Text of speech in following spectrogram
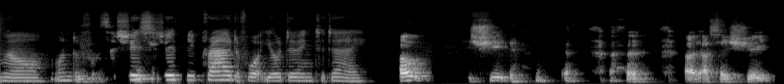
Oh, wonderful. So she's, she'd be proud of what you're doing today. Oh, she, I, I, say she.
